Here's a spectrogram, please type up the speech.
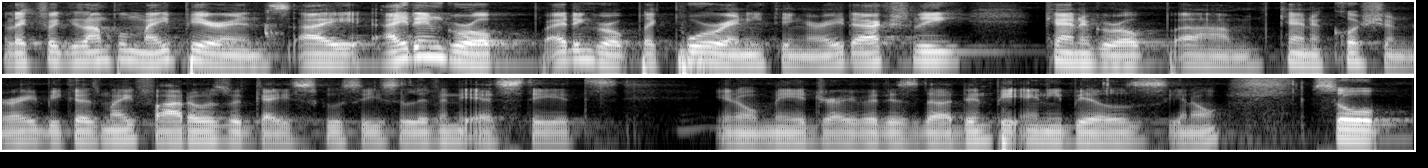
Like for example, my parents, I I didn't grow up, I didn't grow up like poor or anything. All right. I actually kind of grew up um, kind of cushioned, right? Because my father was with GuySuCo, so he used to live in the estates. You know, maid driver this that didn't pay any bills. You know, so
